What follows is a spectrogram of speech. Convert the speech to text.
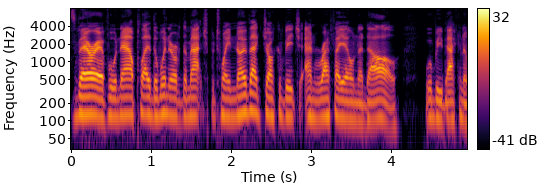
Zverev will now play the winner of the match between Novak Djokovic and Rafael Nadal. We'll be back in a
